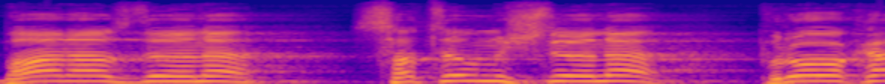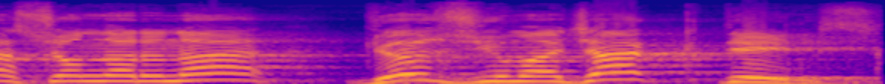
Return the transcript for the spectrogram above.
bağnazlığına, satılmışlığına, provokasyonlarına göz yumacak değiliz.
